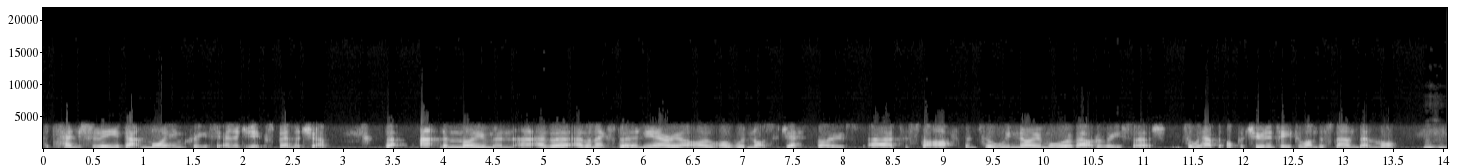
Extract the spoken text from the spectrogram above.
potentially that might increase your energy expenditure. But at the moment, uh, as, a, as an expert in the area, I, I would not suggest those uh, to staff until we know more about the research, until we have the opportunity to understand them more. Mm-hmm.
